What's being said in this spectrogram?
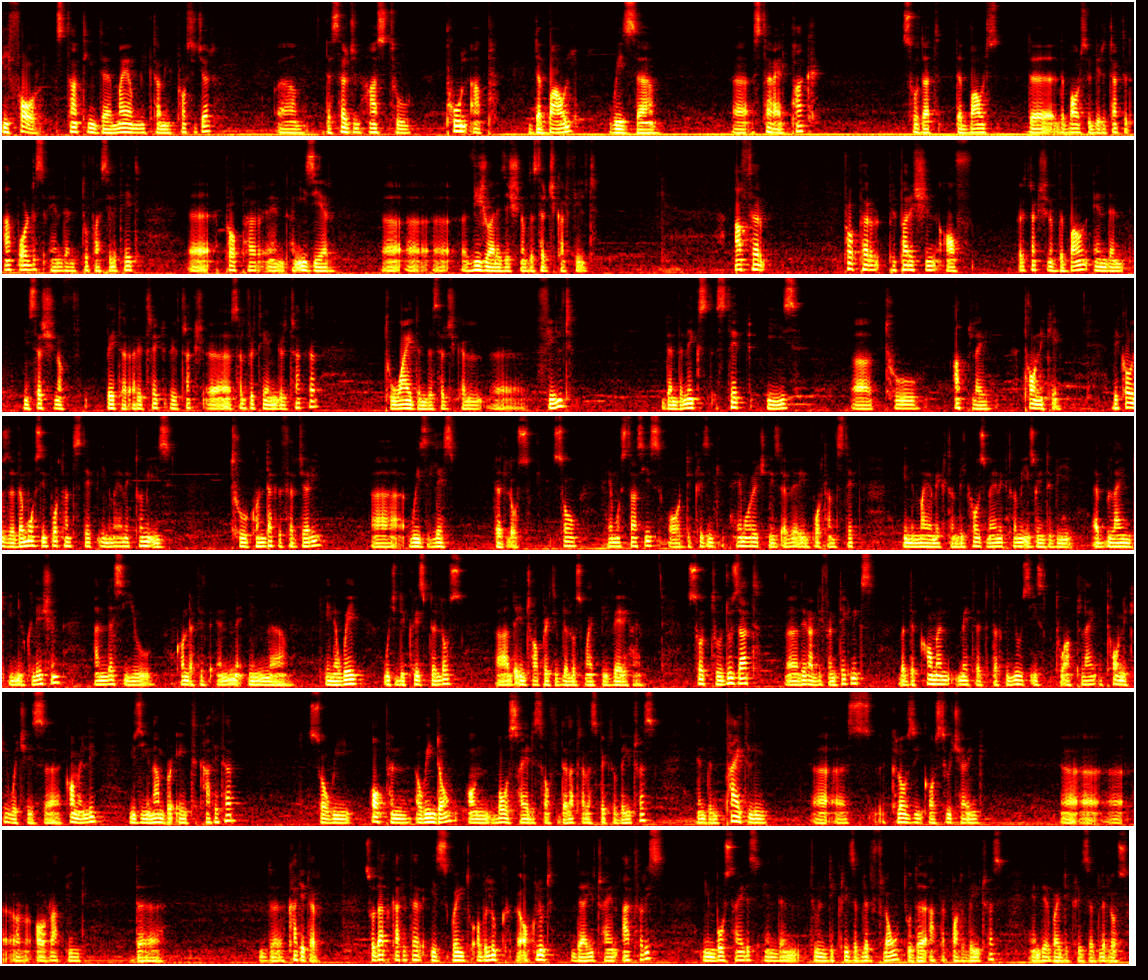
Before starting the myomectomy procedure, um, the surgeon has to pull up the bowel with uh, a sterile pack so that the bowels the, the bowels will be retracted upwards and then to facilitate uh, a proper and an easier uh, uh, uh, visualization of the surgical field. After proper preparation of retraction of the bowel and then insertion of better uh, self-retaining retractor to widen the surgical uh, field. Then the next step is uh, to apply tourniquet because the most important step in myomectomy is to conduct the surgery uh, with less blood loss. So hemostasis or decreasing hemorrhage is a very important step in myomectomy because myomectomy is going to be a blind enucleation unless you conduct it in, in, uh, in a way which decreases blood loss, uh, the intraoperative blood loss might be very high. So to do that, uh, there are different techniques, but the common method that we use is to apply a tourniquet, which is uh, commonly using a number 8 catheter. So we open a window on both sides of the lateral aspect of the uterus and then tightly closing or suturing uh, uh, or, or, wrapping the, the catheter. So that catheter is going to occlude, occlude the uterine arteries in both sides and then it will decrease the blood flow to the upper part of the uterus and thereby decrease the blood loss.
